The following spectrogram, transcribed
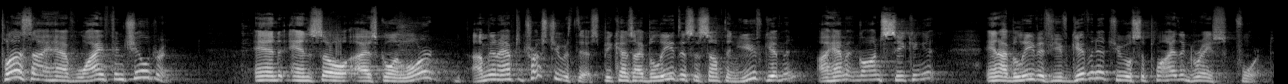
Plus, I have wife and children. And, and so I was going, Lord, I'm going to have to trust you with this because I believe this is something you've given. I haven't gone seeking it. And I believe if you've given it, you will supply the grace for it.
